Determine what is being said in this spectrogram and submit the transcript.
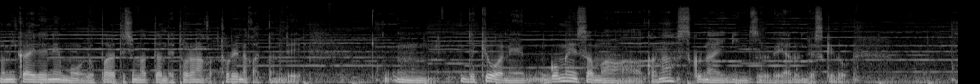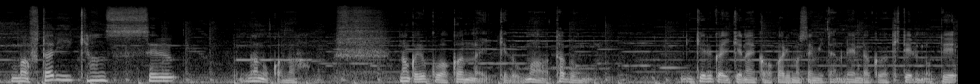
飲み会でねもう酔っ払ってしまったんで撮らなか撮れなかったんで。うん、で今日はね5名様かな少ない人数でやるんですけど。まあ2人キャンセルなのかな。なんかよくわかんないけどまあ多分いけるかいけないか分かりませんみたいな連絡が来てるので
